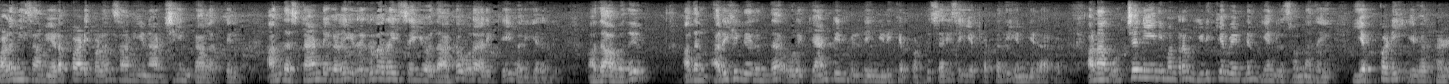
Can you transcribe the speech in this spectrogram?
பழனிசாமி எடப்பாடி பழனிசாமியின் ஆட்சியின் காலத்தில் அந்த ஸ்டாண்டுகளை ரெகுலரைஸ் செய்வதாக ஒரு அறிக்கை வருகிறது. அதாவது அதன் அருகில் இருந்த ஒரு கேண்டீன் பில்டிங் இடிக்கப்பட்டு சரி செய்யப்பட்டது என்கிறார்கள். ஆனால் உச்ச நீதிமன்றம் இடிக்க வேண்டும் என்று சொன்னதை எப்படி இவர்கள்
